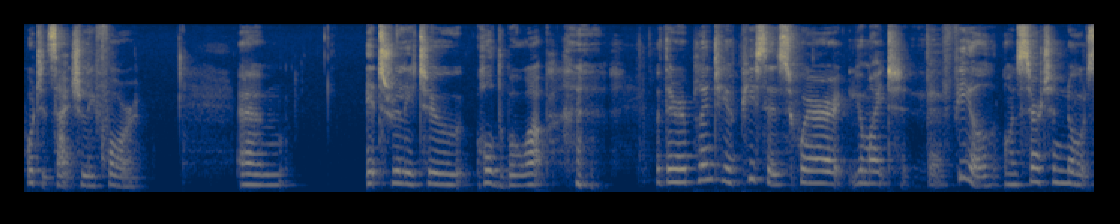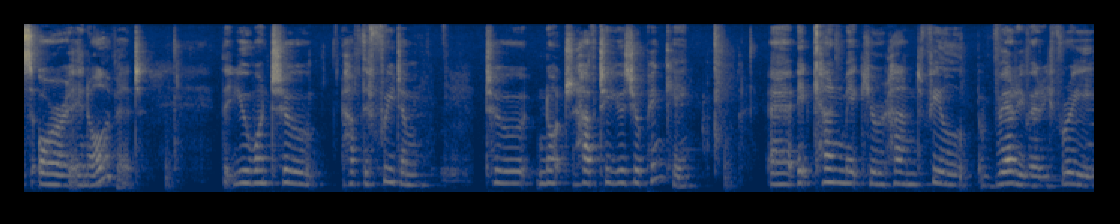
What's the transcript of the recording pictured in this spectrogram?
what it's actually for. Um, it's really to hold the bow up. But there are plenty of pieces where you might uh, feel on certain notes or in all of it that you want to have the freedom to not have to use your pinky. Uh, it can make your hand feel very, very free.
